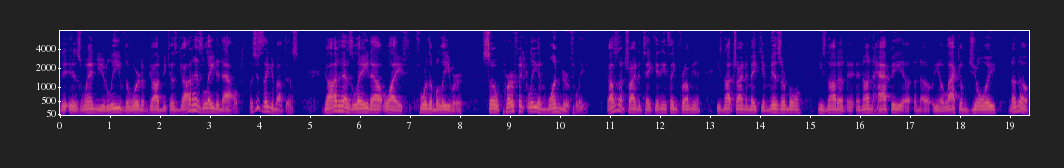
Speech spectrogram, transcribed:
is when you leave the Word of God because God has laid it out. Let's just think about this. God has laid out life for the believer so perfectly and wonderfully. God's not trying to take anything from you. He's not trying to make you miserable. He's not a, an unhappy, uh, uh, a, a, you know, lack of joy. No, no.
